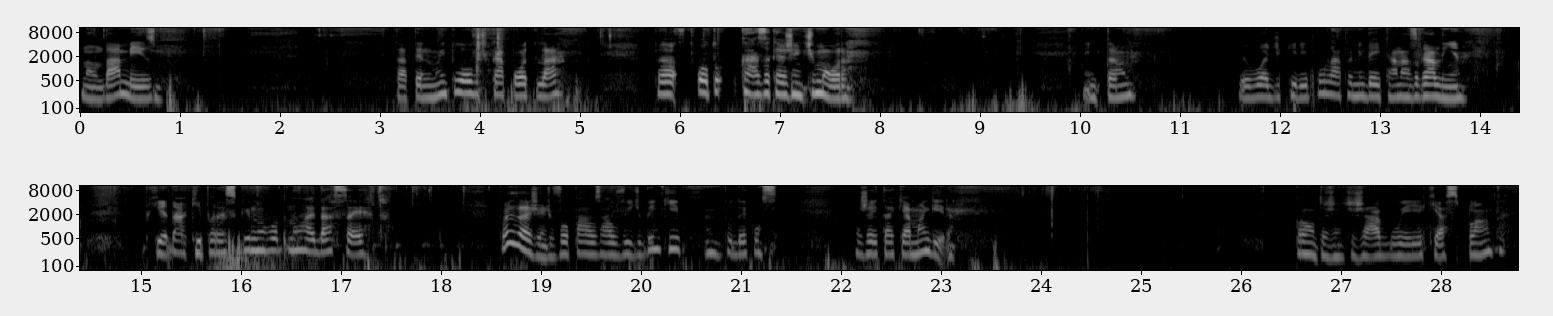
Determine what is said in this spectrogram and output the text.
Não dá mesmo. Tá tendo muito ovo de capote lá para outra casa que a gente mora. Então, eu vou adquirir por lá para me deitar nas galinhas. Porque daqui parece que não, vou, não vai dar certo. Pois é, gente, eu vou pausar o vídeo bem aqui para poder ajeitar aqui a mangueira. Pronto, gente, já aguei aqui as plantas.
